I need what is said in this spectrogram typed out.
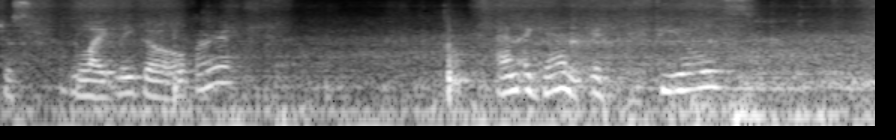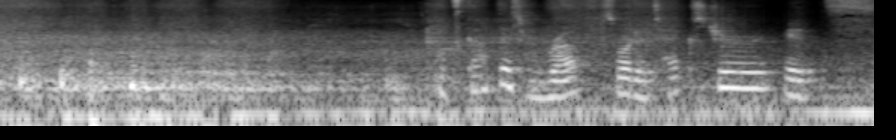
Just lightly go over it. And again, it feels, it's got this rough sort of texture. It's,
